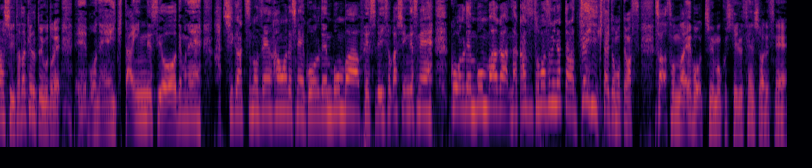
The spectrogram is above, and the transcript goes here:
らせていただけるということで、エボね、行きたいんですよ。でもね、8月の前半はですね、ゴールデンボンバーフェスで忙しいんですね。ゴールデンボンバーが鳴かず飛ばずになったら、ぜひ行きたいと思ってます。さあ、そんなエボ注目している選手はですね、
